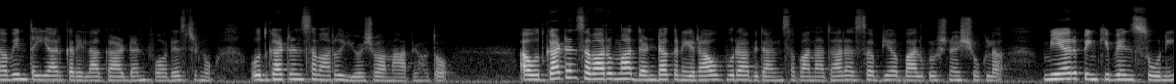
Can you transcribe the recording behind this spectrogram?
નવીન તૈયાર કરેલા ગાર્ડન ફોરેસ્ટનું ઉદ્ઘાટન સમારોહ યોજવામાં આવ્યો હતો. આ ઉદ્ઘાટન સમારોહમાં દંડક અને રાવપુરા વિધાનસભાના ધારાસભ્ય બાલકૃષ્ણ શુક્લ, મેયર પિંકીબેન સોની,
